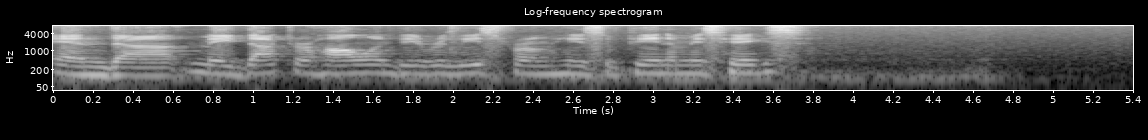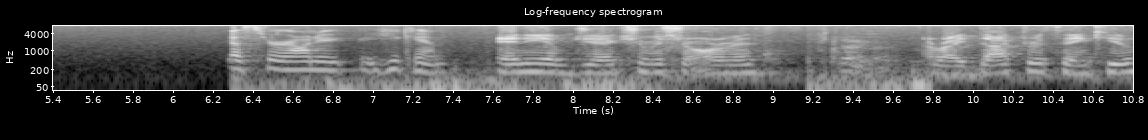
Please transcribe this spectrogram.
And uh, may Dr. Holland be released from his subpoena, Ms. Higgs? Yes, Your Honor, he can. Any objection, Mr. Orman? All right, doctor, thank you.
